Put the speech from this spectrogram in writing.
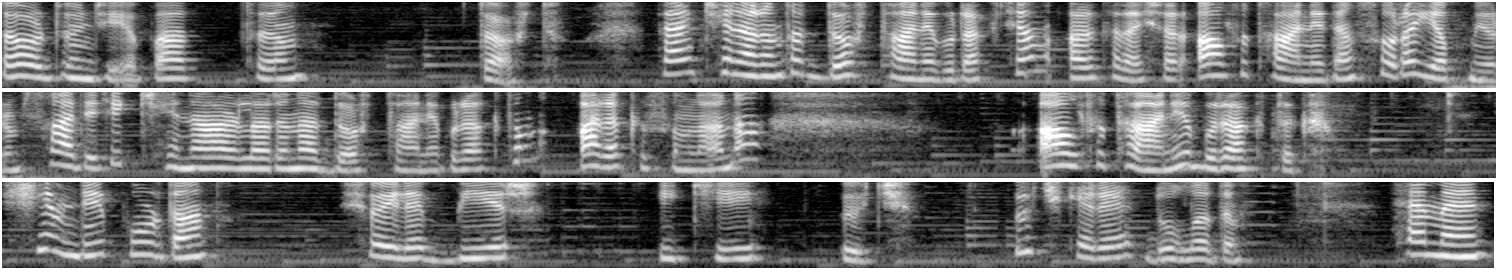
Dördüncüye battım. 4 Ben kenarında 4 tane bırakacağım. Arkadaşlar 6 taneden sonra yapmıyorum. Sadece kenarlarına 4 tane bıraktım. Ara kısımlarına 6 tane bıraktık. Şimdi buradan şöyle 1 2 3 3 kere doladım hemen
